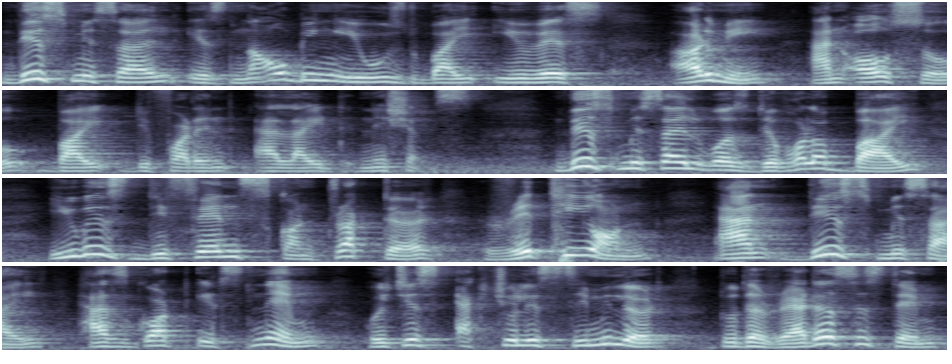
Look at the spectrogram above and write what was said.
This missile is now being used by US Army and also by different allied nations. This missile was developed by US defense contractor Raytheon and this missile has got its name which is actually similar to the radar system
